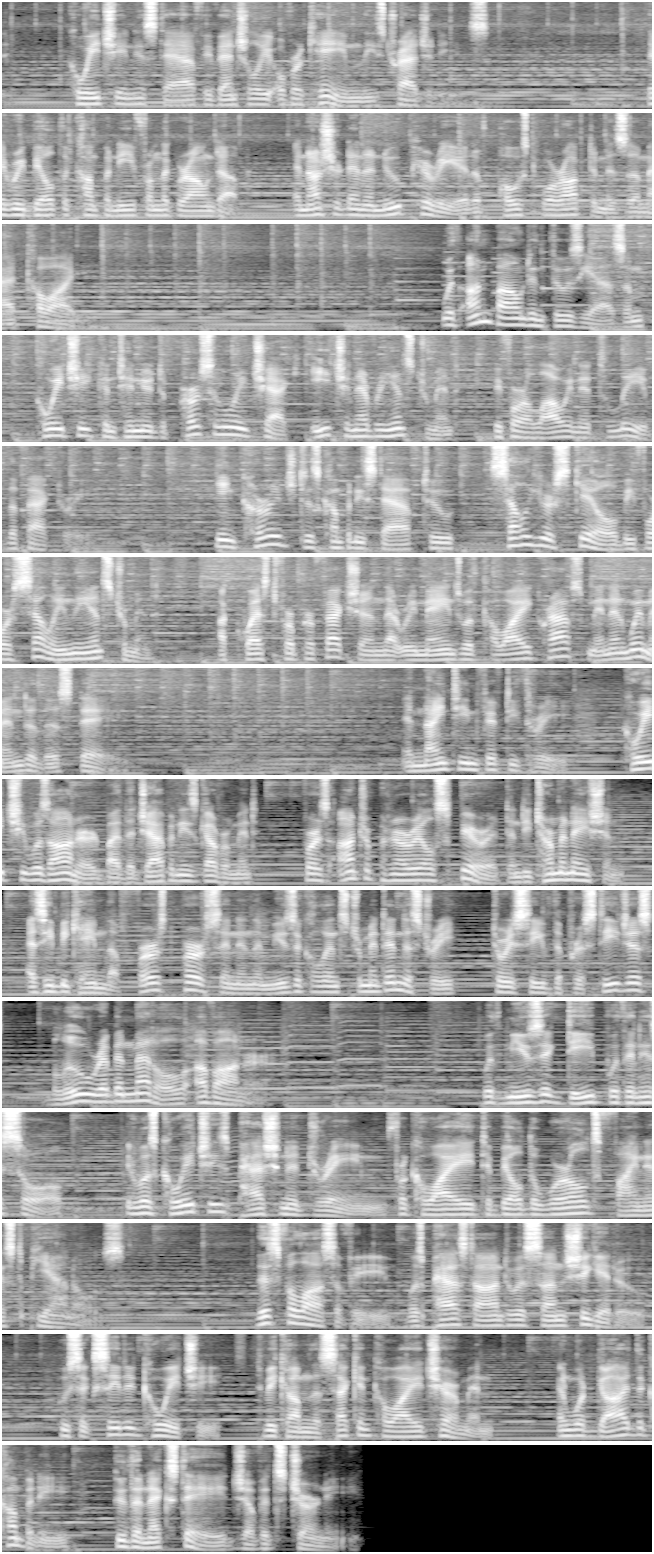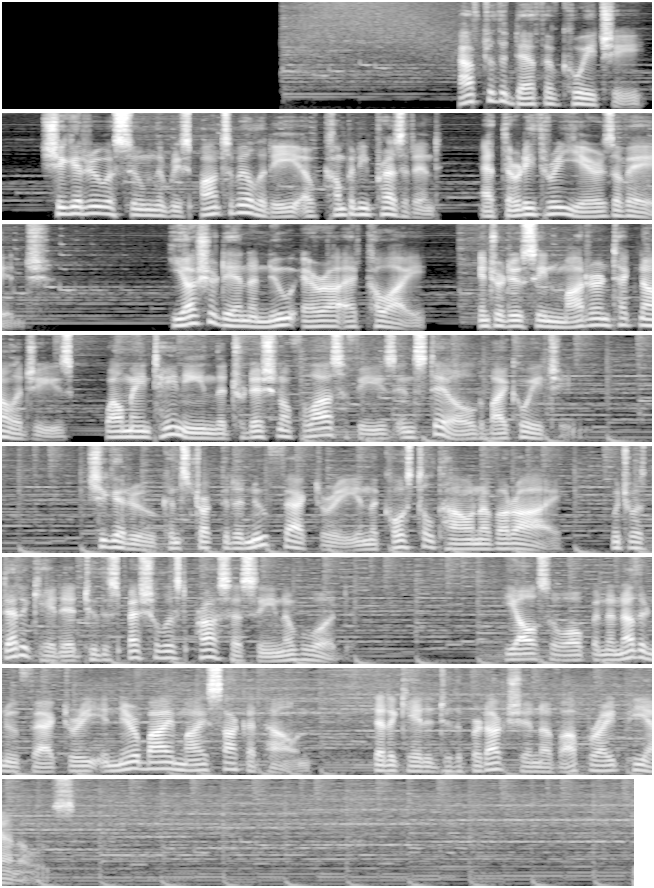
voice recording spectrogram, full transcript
Koichi and his staff eventually overcame these tragedies. They rebuilt the company from the ground up and ushered in a new period of post war optimism at Kawai. With unbound enthusiasm, Koichi continued to personally check each and every instrument before allowing it to leave the factory. He encouraged his company staff to sell your skill before selling the instrument, a quest for perfection that remains with Kawai craftsmen and women to this day. In 1953, Koichi was honored by the Japanese government for his entrepreneurial spirit and determination as he became the first person in the musical instrument industry to receive the prestigious Blue Ribbon Medal of Honor. With music deep within his soul, it was Koichi's passionate dream for Kawai to build the world's finest pianos. This philosophy was passed on to his son Shigeru, who succeeded Koichi to become the second Kawai chairman and would guide the company through the next stage of its journey. After the death of Koichi, Shigeru assumed the responsibility of company president at 33 years of age. He ushered in a new era at Kawai, introducing modern technologies while maintaining the traditional philosophies instilled by Koichi. Shigeru constructed a new factory in the coastal town of Arai, which was dedicated to the specialist processing of wood. He also opened another new factory in nearby Maisaka town, dedicated to the production of upright pianos.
